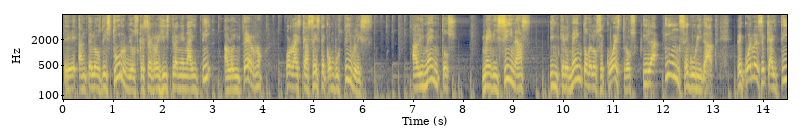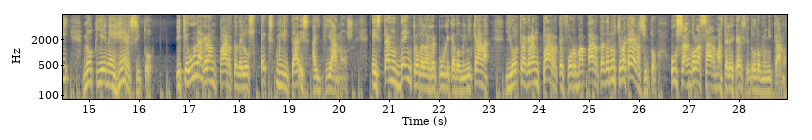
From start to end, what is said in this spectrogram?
eh, ante los disturbios que se registran en Haití a lo interno por la escasez de combustibles, alimentos, medicinas, incremento de los secuestros y la inseguridad. Recuérdese que Haití no tiene ejército y que una gran parte de los ex militares haitianos están dentro de la República Dominicana y otra gran parte forma parte de nuestro ejército usando las armas del ejército dominicano.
